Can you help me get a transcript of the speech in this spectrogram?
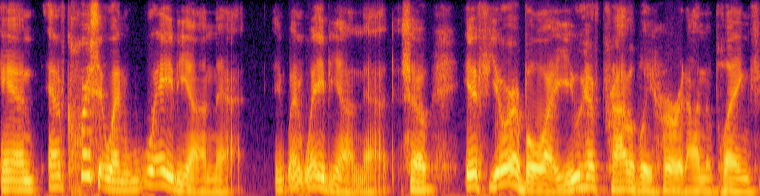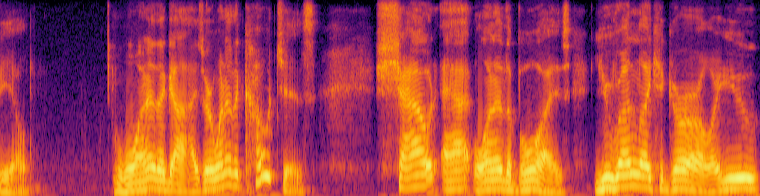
And and of course it went way beyond that. It went way beyond that. So if you're a boy you have probably heard on the playing field one of the guys or one of the coaches shout at one of the boys you run like a girl or you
